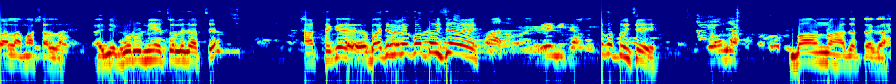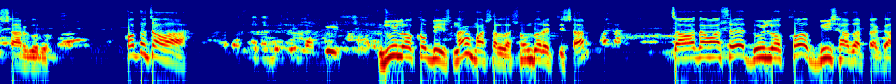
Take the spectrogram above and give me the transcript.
পালা মাসাল্লাহ এই যে গরু নিয়ে চলে যাচ্ছে। হাট থেকে বাজারে কত হয়েছে কত হয়েছে বাউন্ন হাজার টাকা সার গরু। কত চাওয়া? দুই লক্ষ বিশ, না? মাসাল্লাহ সুন্দর একটি সার চাওয়া দাম আছে দুই লক্ষ বিশ হাজার টাকা।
